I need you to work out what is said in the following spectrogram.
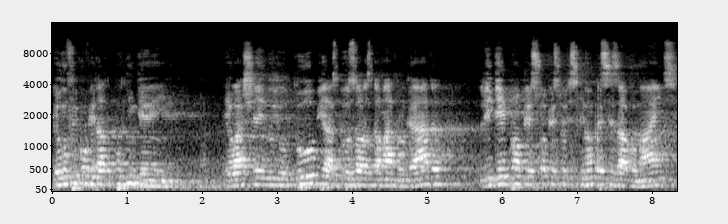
Eu não fui convidado por ninguém. Eu achei no YouTube às duas horas da madrugada, liguei para uma pessoa, a pessoa disse que não precisava mais.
